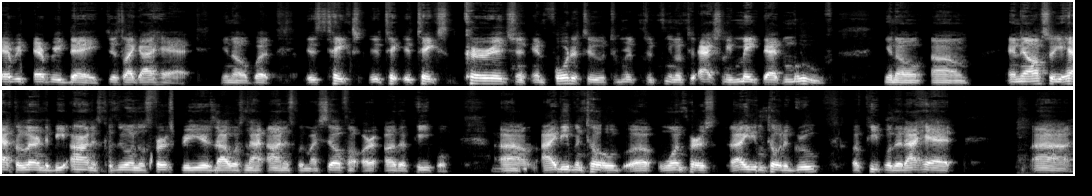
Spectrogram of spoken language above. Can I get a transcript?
every every day, just like I had. you know. But it takes it, take, it takes courage and, and fortitude to, to, you know to actually make that move, you know. Um, and also you have to learn to be honest because during those first three years I was not honest with myself or other people. Mm-hmm. Um, I'd even told uh, one person, I even told a group of people that I had uh,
